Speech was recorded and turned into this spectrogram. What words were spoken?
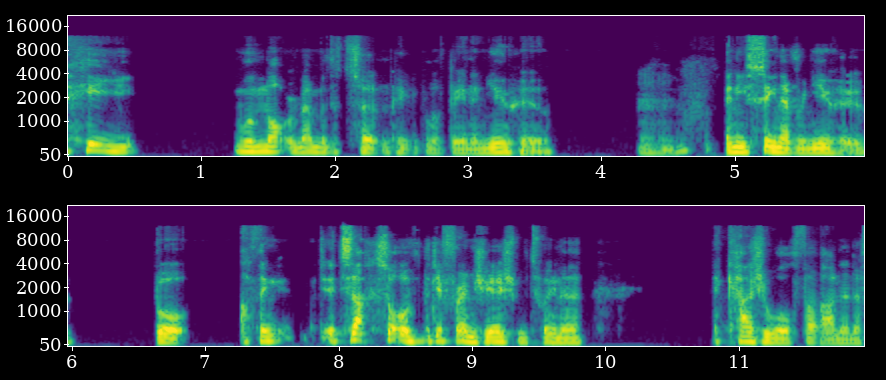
he will not remember that certain people have been in New Who, Mhm. and he's seen every New Who, but I think it's that sort of the differentiation between a a casual fan and a,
